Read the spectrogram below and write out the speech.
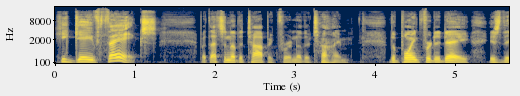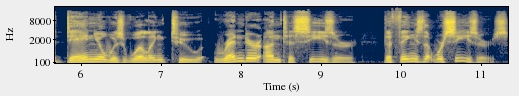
he gave thanks but that's another topic for another time. The point for today is that Daniel was willing to render unto Caesar the things that were Caesar's,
